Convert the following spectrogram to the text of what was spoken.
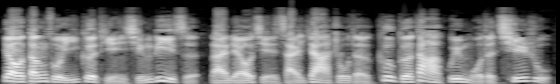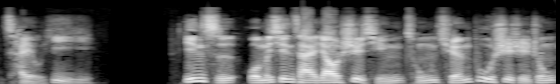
要当做一个典型例子来了解在亚洲的各个大规模的侵入才有意义。因此，我们现在要试行从全部事实中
